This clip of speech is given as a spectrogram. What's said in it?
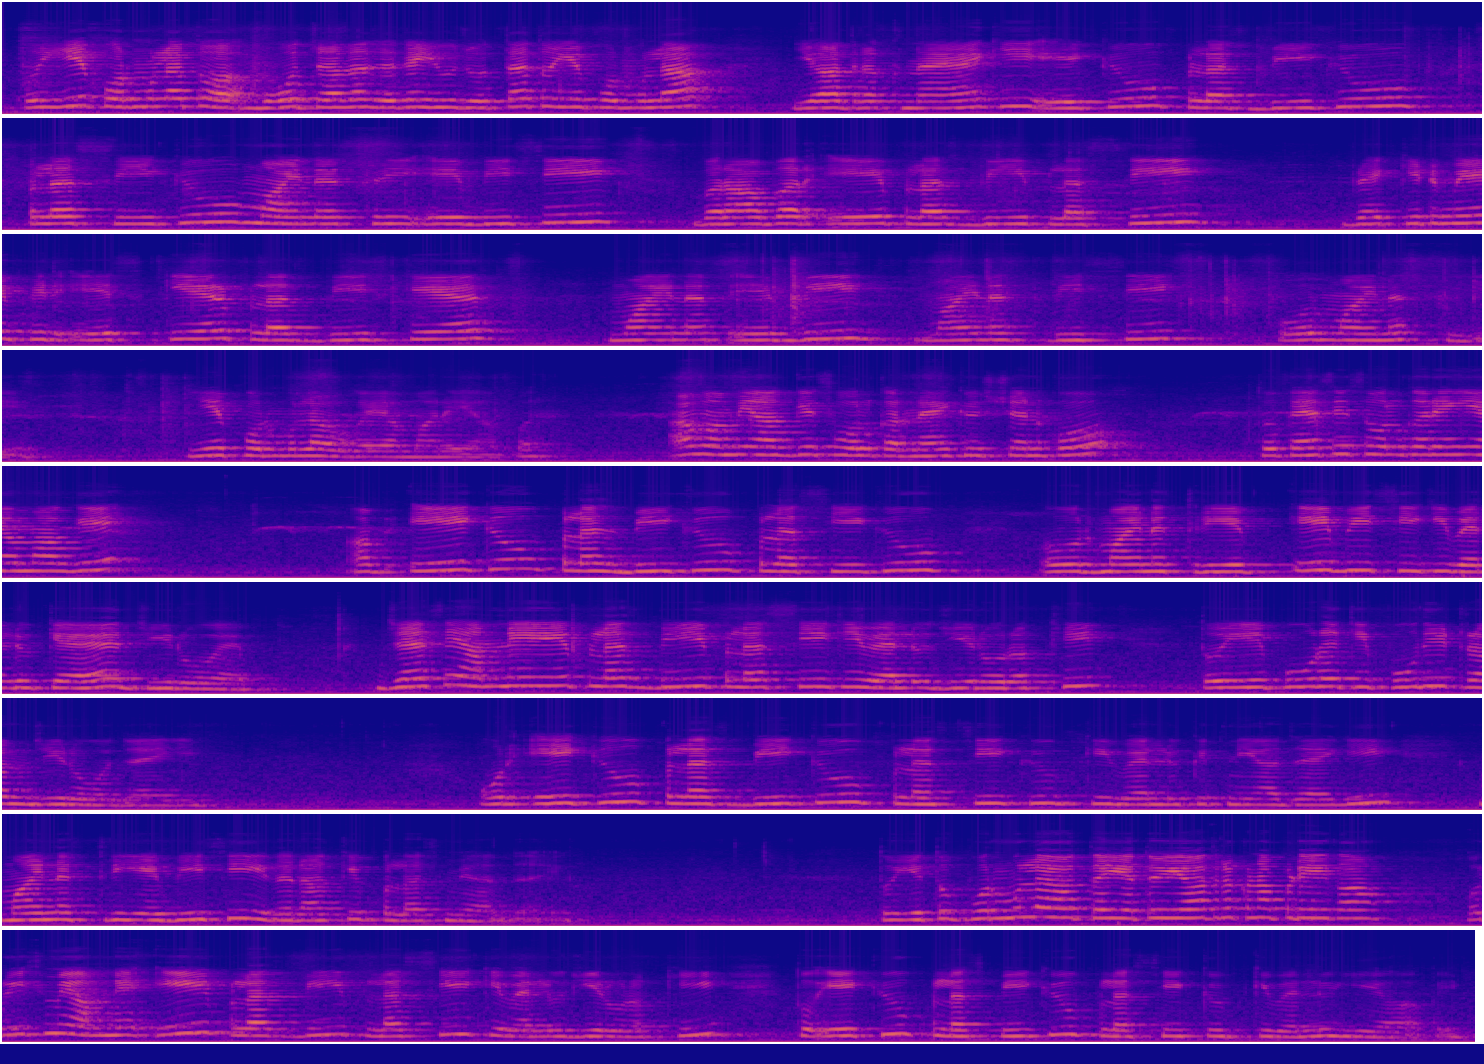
तो ये formula तो बहुत ज़्यादा जगह यूज़ होता है तो ये फॉर्मूला याद रखना है कि A cube plus B cube plus C cube minus three A B C बराबर A plus B plus C. Bracket में फिर A square plus B square minus A B, minus B C और minus C A. ये formula हो गया हमारे यहाँ पर। अब हमें आगे सोल्व करना है क्वेश्चन को। तो कैसे सोल्व करेंगे हम आगे? अब A cube plus B cube plus C cube और minus three A A B C की वैल्यू क्या है? ज़ीरो है। जैसे हमने A plus B plus C की वैल्यू ज़ीरो रखी तो ये पूरे की पूरी टर्म ज़ीरो हो जाएगी। और A cube plus B cube plus C cube की वैल्यू कितनी आ जाएगी? Minus three A B C इधर आके प्लस में आ जाएगा। तो ये तो फॉर्मूला होता है, ये तो याद रखना पड़ेगा। और इसमें हमने a plus B plus C की वैल्यू ज़ीरो रखी तो A cube plus B cube plus C cube की वैल्यू ये आ गई।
